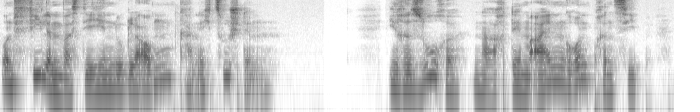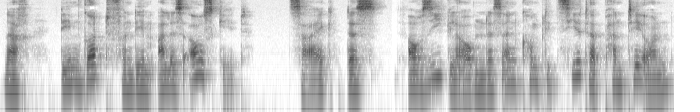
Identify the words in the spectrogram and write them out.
Und vielem, was die Hindu glauben, kann ich zustimmen. Ihre Suche nach dem einen Grundprinzip, nach dem Gott, von dem alles ausgeht, zeigt, dass auch sie glauben, dass ein komplizierter Pantheon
